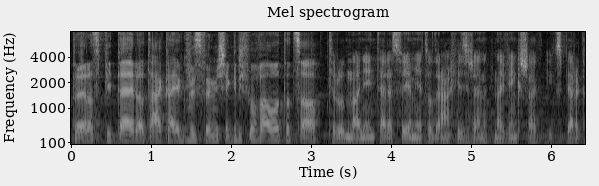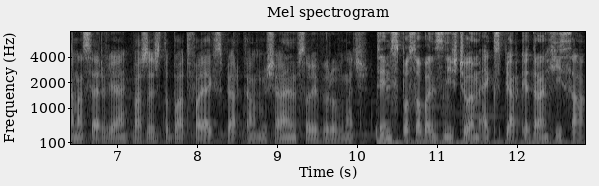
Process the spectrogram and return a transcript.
Teraz Pitero, tak? A jak wyspę mi się grifowało, to co? Trudno, nie interesuje mnie to Dranhis, że największa ekspiarka na serwie. Ważne, że to była twoja ekspiarka. Musiałem w sobie wyrównać. Tym sposobem zniszczyłem ekspiarkę Dranhisa.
